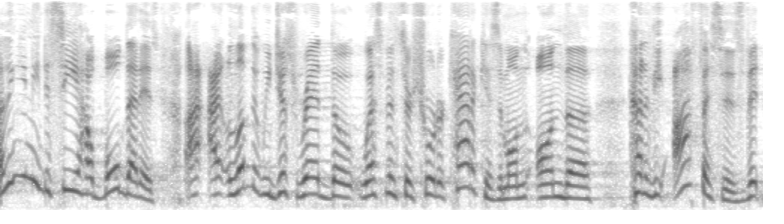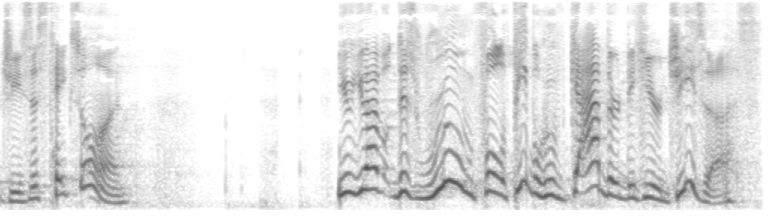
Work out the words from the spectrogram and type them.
I think you need to see how bold that is. I, I, love that we just read the Westminster Shorter Catechism on, on the kind of the offices that Jesus takes on. You, you have this room full of people who've gathered to hear Jesus.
